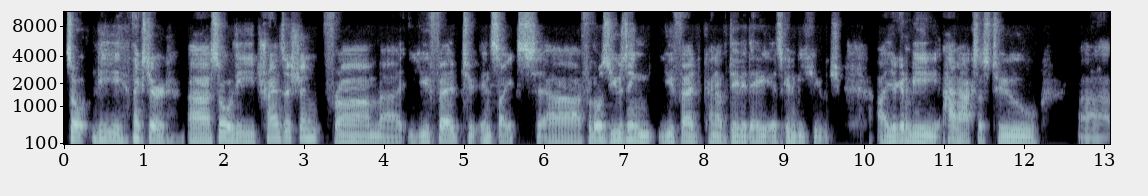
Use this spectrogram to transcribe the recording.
So the thanks, Jared. Uh, so the transition from uh, UFED to Inseyets uh, for those using UFED kind of day to day is going to be huge. Uh, you're going to be have access to uh,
